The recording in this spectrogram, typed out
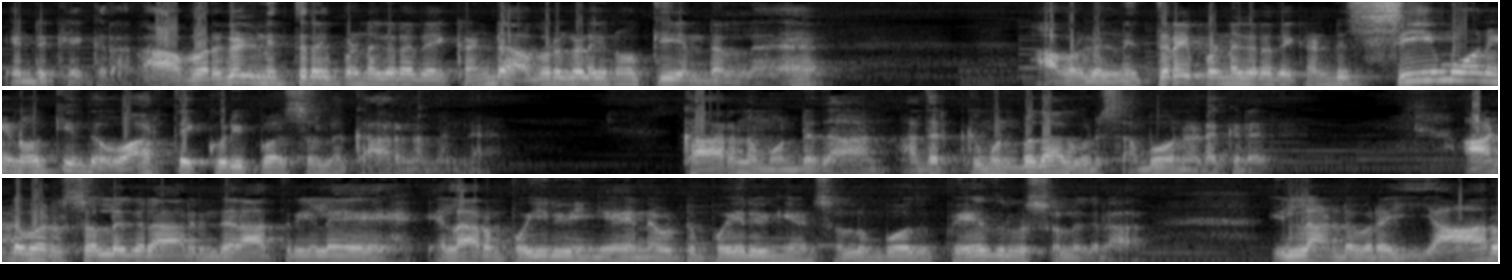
என்று கேட்கிறார். அவர்கள் நித்திரை பண்ணுகிறதை கண்டு அவர்களை நோக்கி என்றல்ல. அவர்கள் நித்திரை பண்ணுகிறதை கண்டு சீமோனை நோக்கி இந்த வார்த்தை குறிப்பாக சொல்ல காரணம் என்ன? காரணம் ஒன்றுதான். அதற்கு முன்பதாக ஒரு சம்பவம் நடக்கிறது. ஆண்டவர் சொல்லுகிறார் இந்த ராத்திரியிலே எல்லாரும் போயிடுவீங்க என்னை விட்டு போயிடுவீங்கன்னு சொல்லும்போது பேதுரு சொல்லுகிறார் இல்லை ஆண்டவரே யார்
